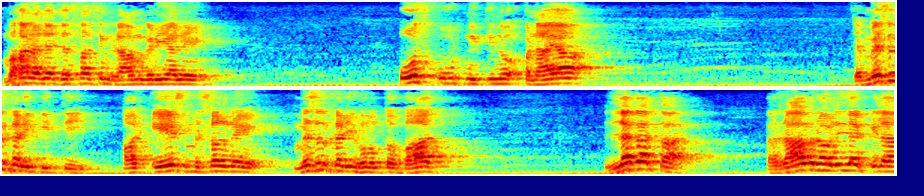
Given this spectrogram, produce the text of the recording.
ਮਹਾਰਾਜਾ ਜੱਸਾ ਸਿੰਘ ਰਾਮਗੜੀਆ ਨੇ ਉਸ ਕੂਟਨੀਤੀ ਨੂੰ ਅਪਣਾਇਆ ਤੇ ਮਿਸਲ ਖੜੀ ਕੀਤੀ ਔਰ ਇਸ ਮਿਸਲ ਨੇ ਮਿਸਲ ਖੜੀ ਹੋਣ ਤੋਂ ਬਾਅਦ ਲਗਾਤਾਰ ਰਾਮ ਰੌਣੀ ਦਾ ਕਿਲਾ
